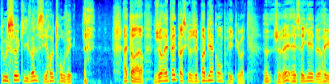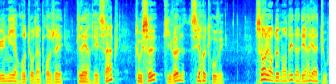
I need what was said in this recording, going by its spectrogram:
tous ceux qui veulent s'y retrouver. Attends, alors, je répète parce que j'ai pas bien compris, tu vois. Euh, je vais essayer de réunir autour d'un projet clair et simple tous ceux qui veulent s'y retrouver, sans leur demander d'adhérer à tout.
